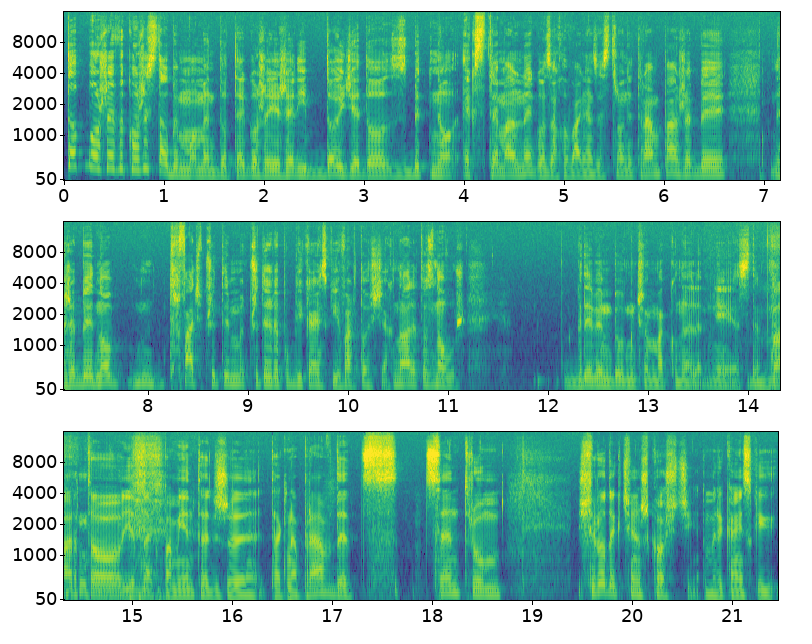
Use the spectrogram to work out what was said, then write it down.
to może wykorzystałbym moment do tego, że jeżeli dojdzie do zbytnio ekstremalnego zachowania ze strony Trumpa, żeby, żeby no, trwać przy, tym, przy tych republikańskich wartościach. No ale to znowuż, gdybym był Mitchem McConnellem, nie jestem. Warto jednak pamiętać, że tak naprawdę centrum, środek ciężkości amerykańskiej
